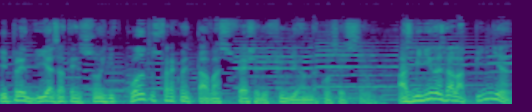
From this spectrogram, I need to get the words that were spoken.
e prendia as atenções de quantos frequentavam as festas de fim de ano da Conceição. As meninas da Lapinha,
